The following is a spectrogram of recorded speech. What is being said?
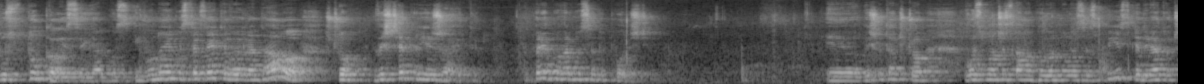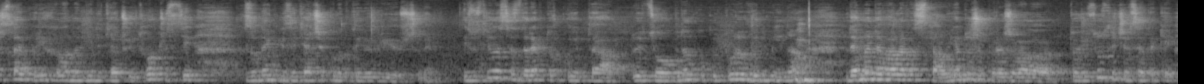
достукалися якось. І воно якось так, знаєте, виглядало, що ви ще приїжджаєте. Тепер я повернуся до Польщі. Е, Вийшло так, що 8 числа ми повернулися з поїздки, 9 числа я поїхала на дні дитячої творчості з одним із дитячих колективів Львівщини. І зустрілася з директоркою театру цього будинку культури Ведміна, де ми давали виставу. Я дуже переживала тої зустрічі. Все-таки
